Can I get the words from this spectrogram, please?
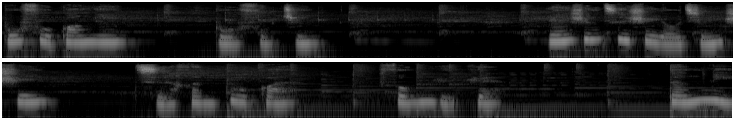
不负光阴，不负君。人生自是有情痴，此恨不管风与月。等你，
